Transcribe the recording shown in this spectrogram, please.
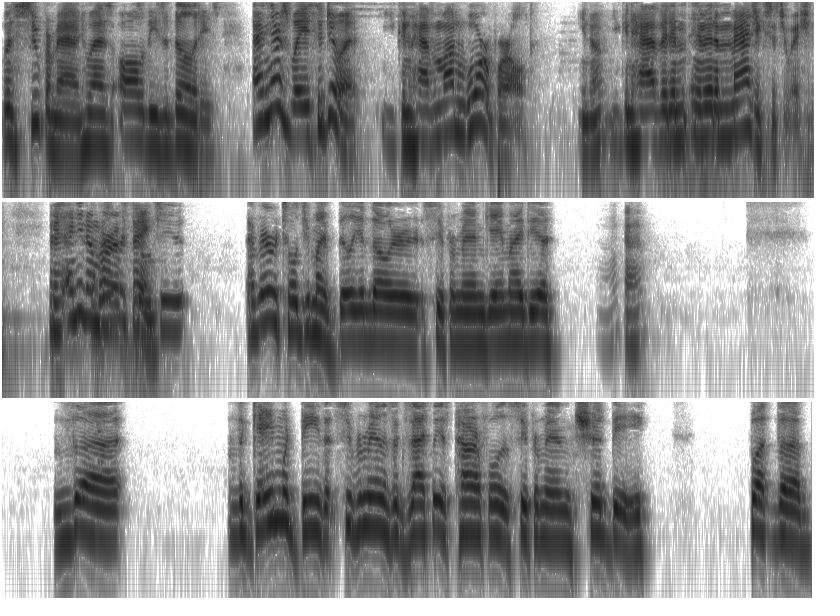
with Superman, who has all of these abilities. And there's ways to do it. You can have him on War World. You know, you can have it in, him in a magic situation. There's any number of things. You, have I ever told you my billion dollar Superman game idea? Okay. The the game would be that Superman is exactly as powerful as Superman should be, but the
